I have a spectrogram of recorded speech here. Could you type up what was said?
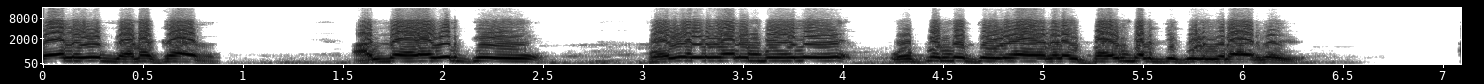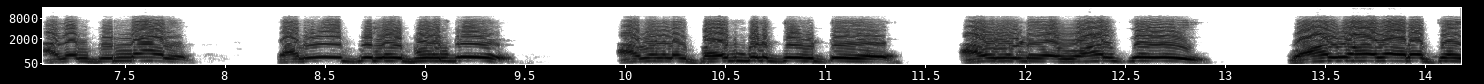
வேலையும் நடக்காது. அந்த அளவிற்கு புயல் வரும்போது ஒப்பந்த தொழிலாளர்களை பயன்படுத்திக் கொள்கிறார்கள். அதன் பின்னால் கருவேப்பிலை போன்று அவர்களை பயன்படுத்திவிட்டு அவர்களுடைய வாழ்க்கையை வாழ்வாதாரத்தை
